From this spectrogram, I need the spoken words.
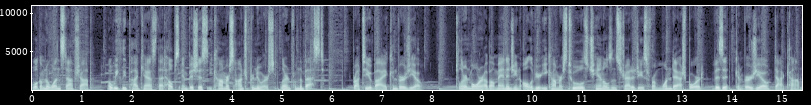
Welcome to One Stop Shop, a weekly podcast that helps ambitious e commerce entrepreneurs learn from the best. Brought to you by Conversio. To learn more about managing all of your e commerce tools, channels, and strategies from one dashboard, visit Conversio.com.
